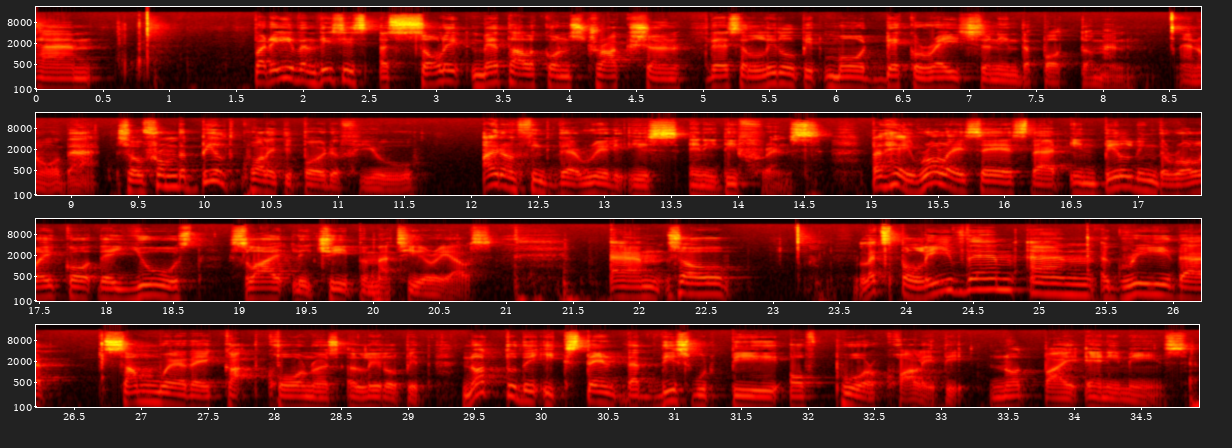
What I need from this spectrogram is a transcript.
Um, but even this is a solid metal construction. There's a little bit more decoration in the bottom and, and all that. So from the build quality point of view, I don't think there really is any difference. But hey, Rollei says that in building the Rolleicord, they used slightly cheaper materials. Um, so let's believe them and agree that somewhere they cut corners a little bit. Not to the extent that this would be of poor quality, not by any means.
